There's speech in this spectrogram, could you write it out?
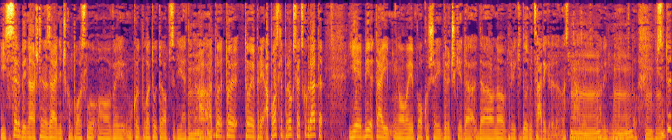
i Srbi našli na zajedničkom poslu, ovaj, kod pogotovo u toj opsadi jedan. Mhm. A, a to, je- to, je, to je pre. A posle Prvog svjetskog rata je bio taj ovaj, pokušaj Grčke da, da ono, prilike da uzme Carigrad, ono, nazad, Mhm. ali nije uspelo. Mislim, to je.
